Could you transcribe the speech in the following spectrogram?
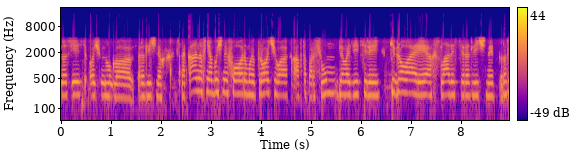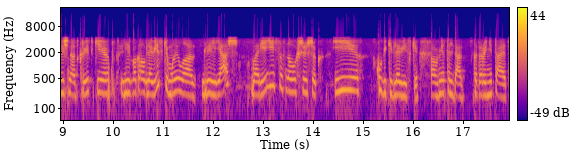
У нас есть очень много различных стаканов необычной формы, прочего, автопарфюм для водителей, кедровый орех, сладости различные, различные открытки. Здесь бокал для виски, мыло, грильяж, варенье из сосновых шишек и кубики для виски а, вместо льда, который не тает.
